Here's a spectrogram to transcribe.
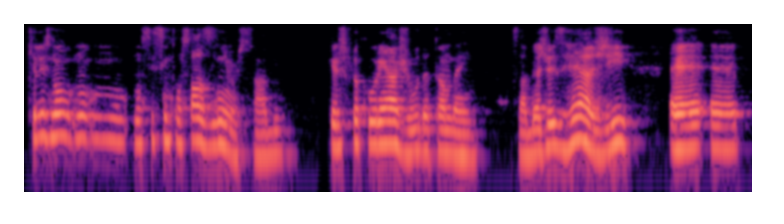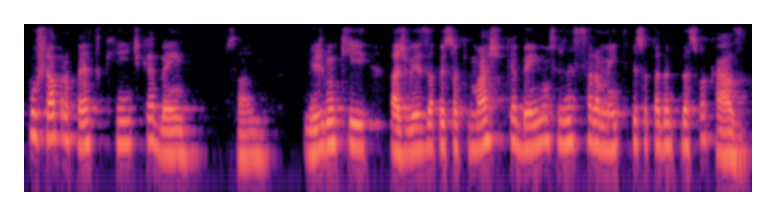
que eles não, não, não se sintam sozinhos, sabe? Que eles procurem ajuda também, sabe? Às vezes reagir é, é puxar para perto quem te quer bem, sabe? Mesmo que, às vezes, a pessoa que mais te quer bem não seja necessariamente a pessoa que está dentro da sua casa.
